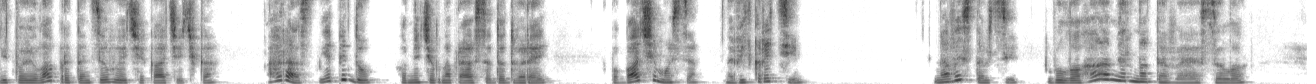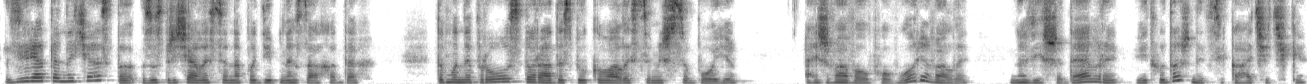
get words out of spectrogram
відповіла пританцьовуючи качечка. Гаразд, я піду, хомячок направився до дверей. Побачимося на відкритті. На виставці було гамірно та весело. Звірята не часто зустрічалися на подібних заходах, тому не просто радо спілкувалися між собою, а й жваво обговорювали нові шедеври від художниці качечки.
